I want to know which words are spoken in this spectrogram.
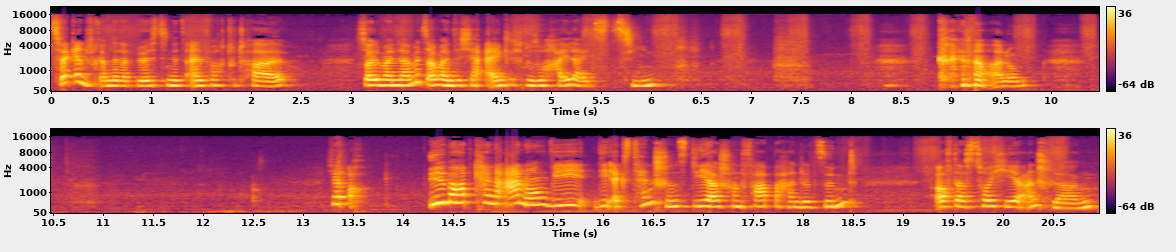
zweckentfremde das Bürstchen jetzt einfach total. Soll man damit, soll man sich ja eigentlich nur so Highlights ziehen. Keine Ahnung. Ich habe auch überhaupt keine Ahnung, wie die Extensions, die ja schon farbbehandelt sind, auf das Zeug hier anschlagen.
